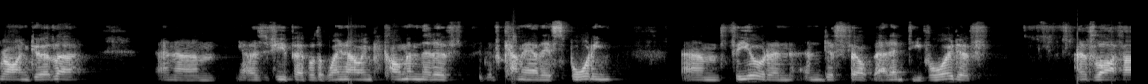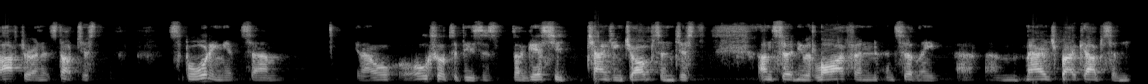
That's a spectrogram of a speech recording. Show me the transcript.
Ryan Girdler, and um, you know, there's a few people that we know in common that have have come out of their sporting um, field and, and just felt that empty void of of life after. And it's not just sporting; it's um, you know all, all sorts of business. I guess you're changing jobs and just uncertainty with life, and and certainly uh, um, marriage breakups and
